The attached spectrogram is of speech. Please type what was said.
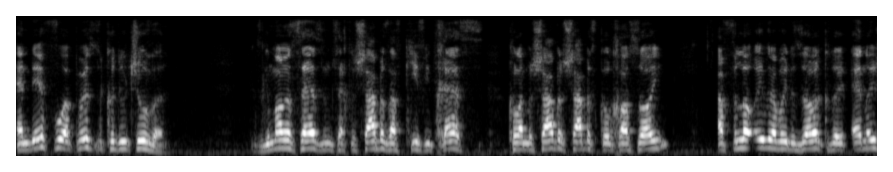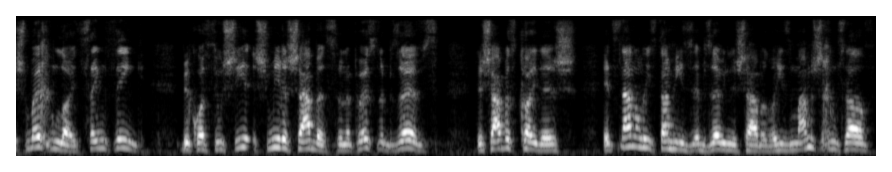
and therefore a person could do tshuva. The Gemara says in Sech Shabbos of Kif Ches, Kol HaMeshabbos Shabbos Kol Chasoi, Afilo Oivir Avoy Dezorah K'doi Eno Yishmoichen Loi, same thing, because through Shmir Shabbos, when a person observes the Shabbos Kodesh, it's not only time he's observing the Shabbos, but he's mamshich himself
